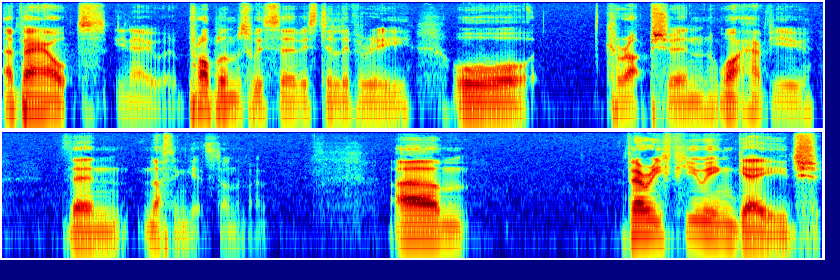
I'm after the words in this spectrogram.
about, you know, problems with service delivery or corruption, what have you, then nothing gets done about it. Um, very few engage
